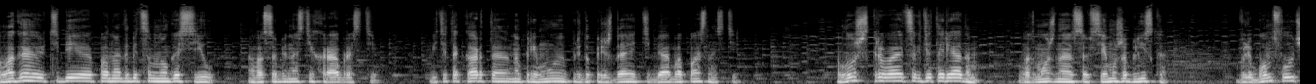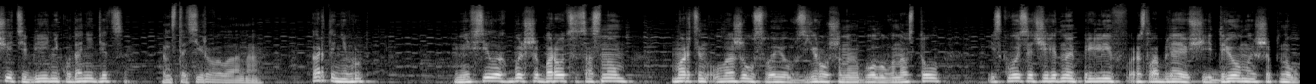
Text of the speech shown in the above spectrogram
Полагаю, тебе понадобится много сил, а в особенности храбрости. Ведь эта карта напрямую предупреждает тебя об опасности. Ложь скрывается где-то рядом, возможно, совсем уже близко. В любом случае тебе никуда не деться», — констатировала она. «Карты не врут». Не в силах больше бороться со сном, Мартин уложил свою взъерошенную голову на стол и сквозь очередной прилив расслабляющей дремы шепнул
